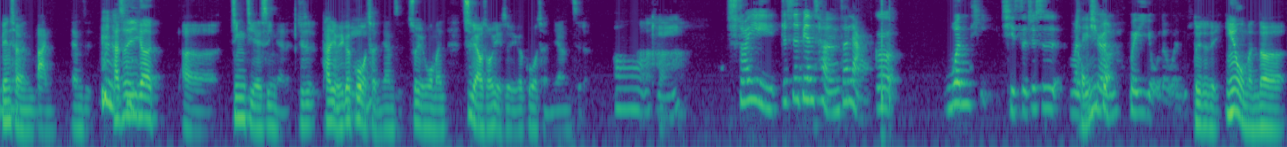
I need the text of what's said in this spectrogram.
变成斑这样子。它是一个呃经节性的，就是它有一个过程这样子，所以我们治疗的时候也是有一个过程这样子的。哦，OK。所以就是变成这两个问题，其实就是我们西亚人会有的问题。对对对，因为我们的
